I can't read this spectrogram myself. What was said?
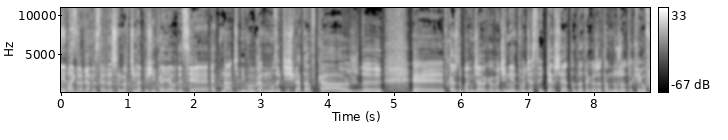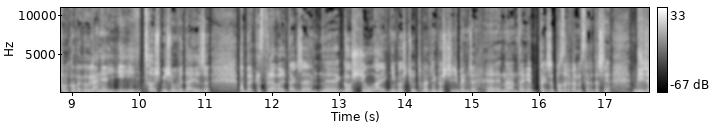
Dokładnie tak. Pozdrawiamy serdecznie Marcina Piesika i audycję Etna, czyli Wulkan Muzyki Świata w każdy, yy, w każdy poniedziałek o godzinie 21, a to dlatego, że tam dużo takiego folkowego grania i, i coś mi się wydaje, że Obercast Travel także yy, gościł, a jak nie gościł, to pewnie gościć będzie yy, na antenie, także pozdrawiamy serdecznie DJ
